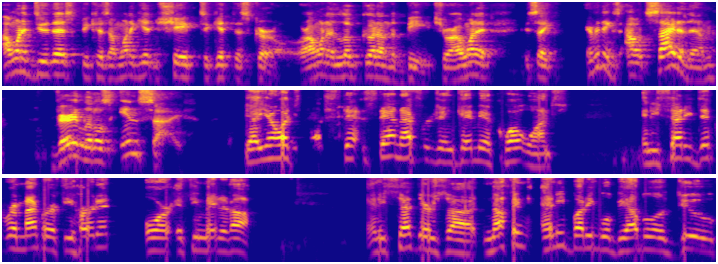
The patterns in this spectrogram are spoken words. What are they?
I want to do this because I want to get in shape to get this girl, or I want to look good on the beach, or I want to. It's like everything's outside of them. Very little's inside. Yeah, you know what? Stan, Stan gave me a quote once, and he said he didn't remember if he heard it or if he made it up. And he said there's uh, nothing anybody will be able to do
